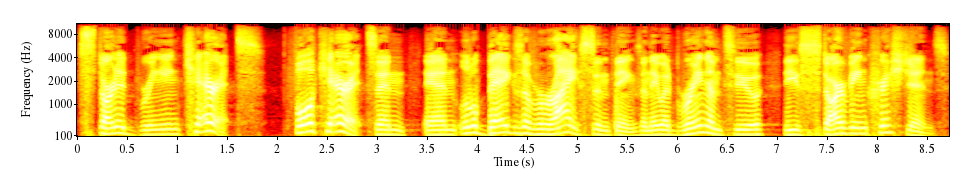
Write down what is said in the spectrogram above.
started bringing carrots, full carrots, and, and little bags of rice and things, and they would bring them to these starving Christians.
